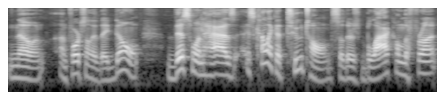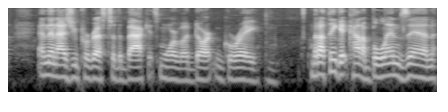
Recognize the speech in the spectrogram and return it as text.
No, unfortunately they don't. This one has, it's kind of like a two-tone. So there's black on the front, and then as you progress to the back, it's more of a dark gray. But I think it kind of blends in,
